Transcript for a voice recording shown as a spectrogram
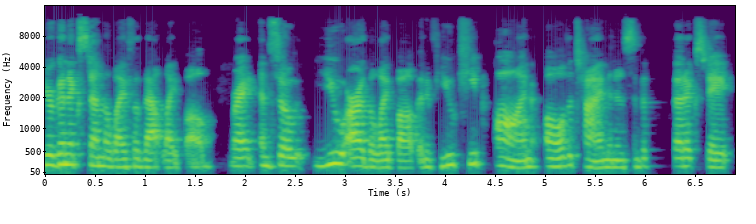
you're going to extend the life of that light bulb right? And so you are the light bulb and if you keep on all the time and in a sympathetic sympathetic state,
